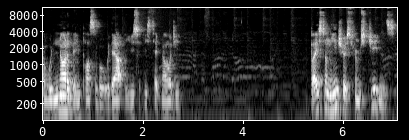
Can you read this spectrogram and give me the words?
and would not have been possible without the use of this technology. Based on the interest from students,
